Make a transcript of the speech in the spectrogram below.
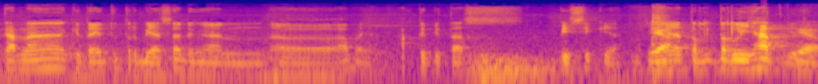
karena kita itu terbiasa dengan eh, apa ya aktivitas fisik ya, maksudnya Ya. ter- terlihat gitu. Ya,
